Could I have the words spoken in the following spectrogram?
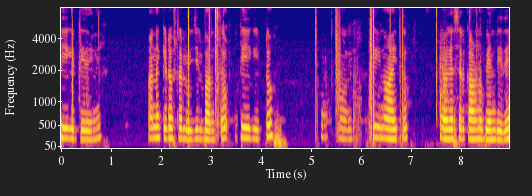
ಟೀಗೆ ಇಟ್ಟಿದ್ದೀನಿ ಅನ್ನಕ್ಕೆ ಇಡೋಷ್ಟರಲ್ಲಿ ವಿಜಿಲ್ ಬಂತು. ಟೀಗೆ ಇಟ್ಟು ನೋಡಿ, ಟೀನೂ ಆಯಿತು. ಇವಾಗ ಹೆಸರು ಕಾಳು ಬೆಂದಿದೆ.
